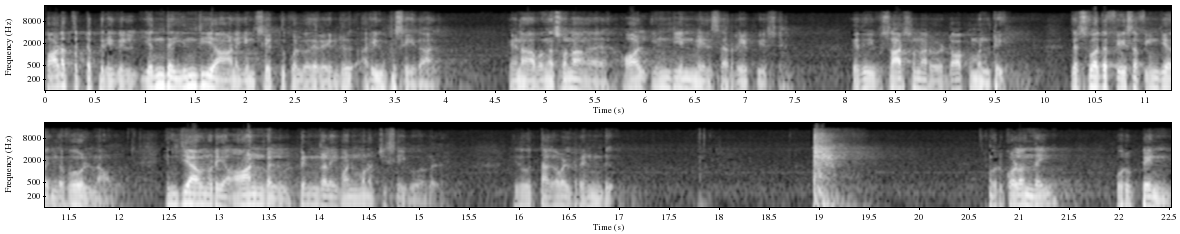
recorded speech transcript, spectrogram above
பாடத்திட்ட பிரிவில் எந்த இந்திய ஆணையும் சேர்த்துக் கொள்வதில்லை என்று அறிவிப்பு செய்தார். ஏன்னா அவங்க சொன்னாங்க all Indian males are rapist எது சார் சொன்னார் ஒரு documentary that's what the face of India இந்த வேர்ல்ட் நாம் இந்தியாவினுடைய ஆண்கள் பெண்களை வன்முணர்ச்சி செய்பவர்கள். இது ஒரு தகவல் ரெண்டு. ஒரு குழந்தை ஒரு பெண்.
